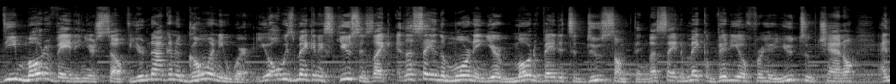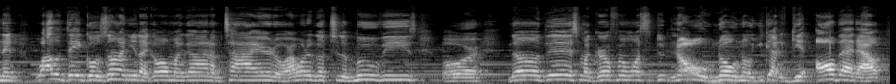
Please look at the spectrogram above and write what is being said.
demotivating yourself. You're not gonna go anywhere. You're always making excuses. Like, let's say in the morning you're motivated to do something. Let's say to make a video for your YouTube channel, and then while the day goes on, you're like, oh my god, I'm tired, or I wanna go to the movies, or no, this, my girlfriend wants to do. No, no, no. You gotta get all that out,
